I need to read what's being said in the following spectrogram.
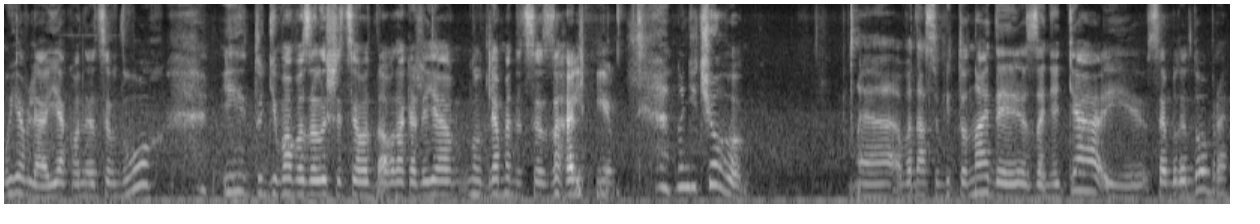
уявляю, як вони це вдвох, і тоді мама залишиться одна. Вона каже: я, ну, для мене це взагалі. Ну нічого. Е, Вона собі то знайде заняття і все буде добре.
